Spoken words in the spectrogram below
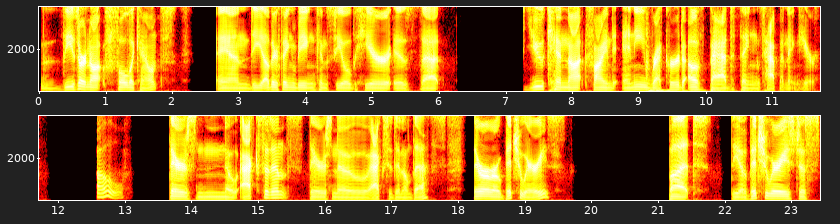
These are not full accounts. And the other thing being concealed here is that you cannot find any record of bad things happening here. Oh, There's no accidents, there's no accidental deaths. There are obituaries, but the obituaries just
